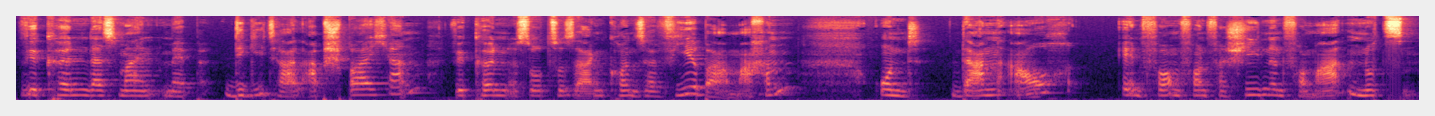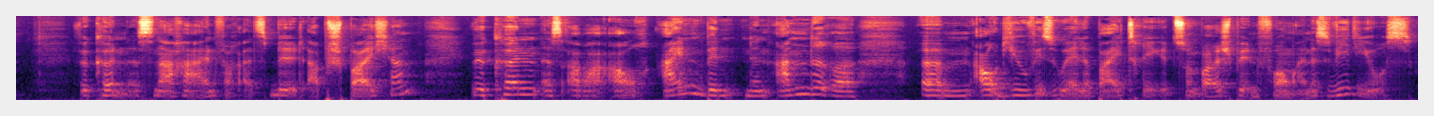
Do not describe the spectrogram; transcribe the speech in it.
Wir können das Mindmap digital abspeichern. Wir können es sozusagen konservierbar machen und dann auch in Form von verschiedenen Formaten nutzen. Wir können es nachher einfach als Bild abspeichern. Wir können es aber auch einbinden in andere ähm, audiovisuelle Beiträge, zum Beispiel in Form eines Videos.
